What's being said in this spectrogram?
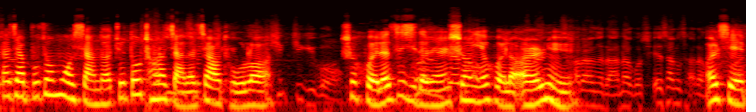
大家不做默想的，就都成了假的教徒了，是毁了自己的人生，也毁了儿女，而且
